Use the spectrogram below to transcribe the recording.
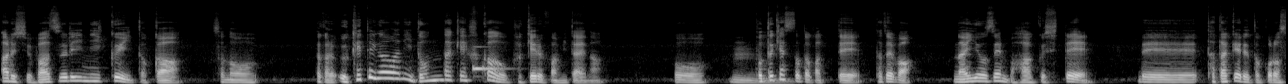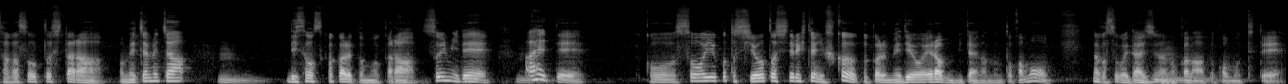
あある種バズりにくいとかそのだから受け手側にどんだけ負荷をかけるかみたいなこうポッドキャストとかって例えば内容全部把握してで叩けるところを探そうとしたらめちゃめちゃうんリソースかかると思うからそういう意味でうんあえてこうそういうことしようとしてる人に負荷がかかるメディアを選ぶみたいなのとかもなんかすごい大事なのかなとか思ってて。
